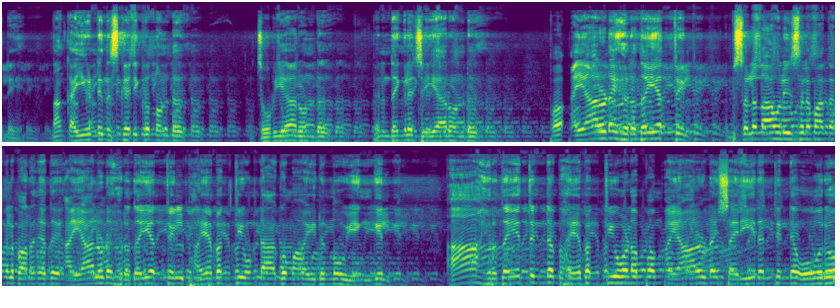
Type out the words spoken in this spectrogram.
അല്ലേ? നാം കൈകെട്ടി നിസ്കരിക്കുന്നുണ്ട് ചൊറിയാറുണ്ട് പിന്നെ എന്തെങ്കിലും ചെയ്യാറുണ്ട്. അപ്പൊ അയാളുടെ ഹൃദയത്തിൽ നബി സല്ലല്ലാഹു അലൈഹി വസല്ലമ തങ്ങൾ പറഞ്ഞത് അയാളുടെ ഹൃദയത്തിൽ ഭയഭക്തി ഉണ്ടാകുമായിരുന്നു എങ്കിൽ ആ ഹൃദയത്തിന്റെ ഭയഭക്തിയോടൊപ്പം അയാളുടെ ശരീരത്തിന്റെ ഓരോ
